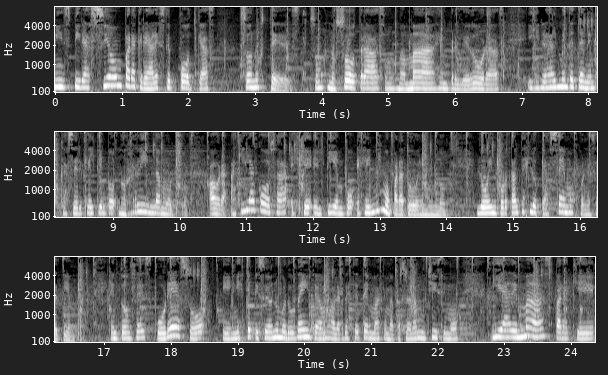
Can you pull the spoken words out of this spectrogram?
Mi inspiración para crear este podcast son ustedes. Somos nosotras, somos mamás, emprendedoras y generalmente tenemos que hacer que el tiempo nos rinda mucho. Ahora, aquí la cosa es que el tiempo es el mismo para todo el mundo. Lo importante es lo que hacemos con ese tiempo. Entonces, por eso, en este episodio número 20 vamos a hablar de este tema que me apasiona muchísimo y además para que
